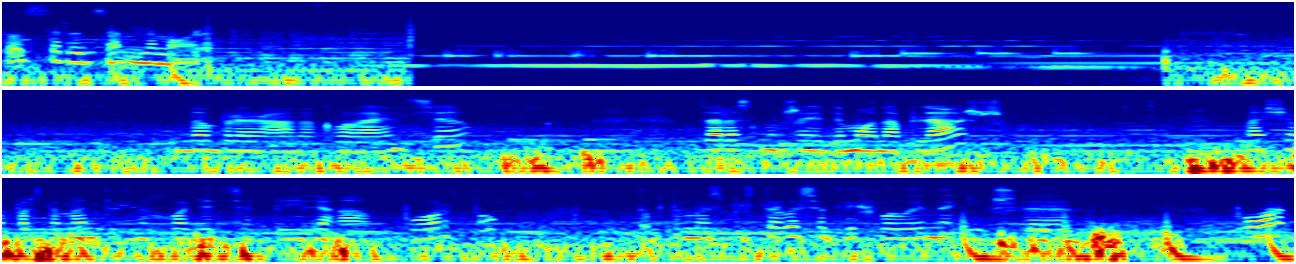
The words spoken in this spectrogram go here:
то Середземне море. Добрий ранок, Валенсія. Зараз ми вже йдемо на пляж. Наші апартаменти знаходяться біля порту. Тобто ми спустилися дві хвилини і вже порт,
